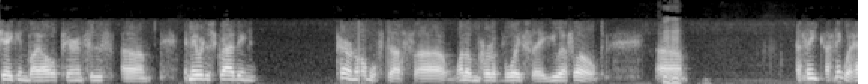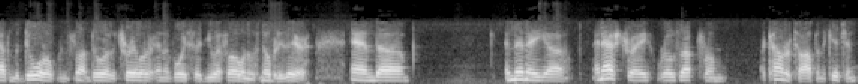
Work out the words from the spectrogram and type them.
shaken by all appearances, um, and they were describing paranormal stuff. Uh, one of them heard a voice say UFO. Um, I think I think what happened. The door opened, the front door of the trailer, and a voice said UFO, and there was nobody there. And uh, and then a uh, an ashtray rose up from a countertop in the kitchen,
